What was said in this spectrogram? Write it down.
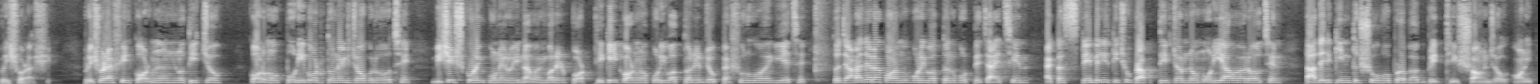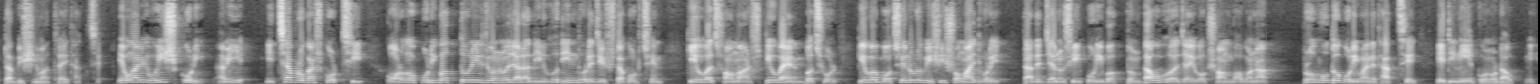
বৃষ রাশি রাশির কর্ম উন্নতির যোগ কর্ম পরিবর্তনের যোগ রয়েছে। বিশেষ করে পনেরোই নভেম্বরের পর থেকেই কর্ম পরিবর্তনের যোগটা শুরু হয়ে গিয়েছে। তো যারা যারা কর্ম পরিবর্তন করতে চাইছেন, একটা স্টেবল কিছু প্রাপ্তির জন্য মরিয়া হয়ে রয়েছেন, তাদের কিন্তু শুভ প্রভাব বৃদ্ধির সংযোগ অনেকটা বেশি মাত্রায় থাকছে। এবং আমি উইশ করি, আমি ইচ্ছা প্রকাশ করছি কর্ম পরিবর্তনের জন্য যারা দীর্ঘদিন ধরে চেষ্টা করছেন, কেউ বা ছ মাস কেউ বা এক বছর, কেউ বা বছরেরও বেশি সময় ধরে তাদের যেন সেই পরিবর্তনটাও হয়ে যায় এবং সম্ভাবনা প্রভূত পরিমাণে থাকছে, এটি নিয়ে কোনো ডাউট নেই।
